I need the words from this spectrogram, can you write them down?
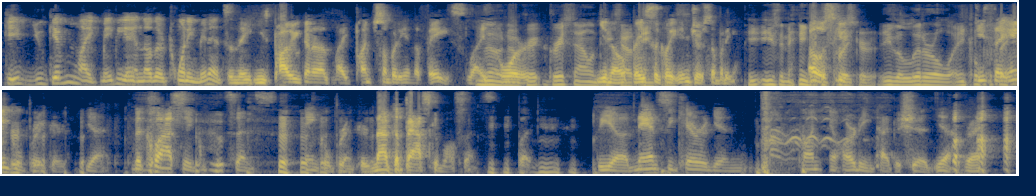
give you give him like maybe another twenty minutes, and then he's probably gonna like punch somebody in the face, like no, or no, Grayson Allen you know basically ankles. injure somebody. He, he's an ankle excuse breaker. He's a literal ankle He's the breaker. ankle breaker. Yeah, the classic sense ankle breaker, not the basketball sense, but the uh, Nancy Kerrigan, Tonya Harding type of shit. Yeah, right.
